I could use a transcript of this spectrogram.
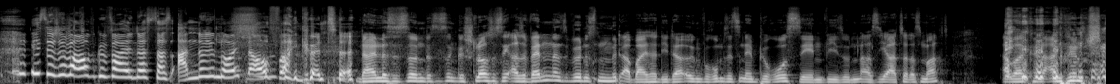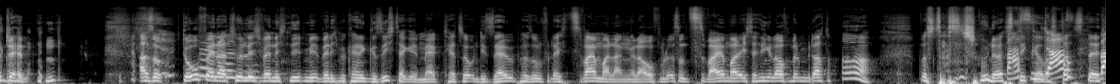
Ist dir schon mal aufgefallen, dass das anderen Leuten auffallen könnte? Nein, das ist so ein, das ist so ein geschlossenes Ding. Also wenn, dann würden es ein Mitarbeiter, die da irgendwo rumsitzen in den Büros sehen, wie so ein Asiate das macht. Aber keine anderen Studenten. Also doof wäre natürlich, wenn ich, mir- wenn ich mir keine Gesichter gemerkt hätte und dieselbe Person vielleicht zweimal lang gelaufen ist und zweimal ich da hingelaufen bin und mir dachte, ah, was ist das ein schöner Was Sticker, das? was ist das denn? Wa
